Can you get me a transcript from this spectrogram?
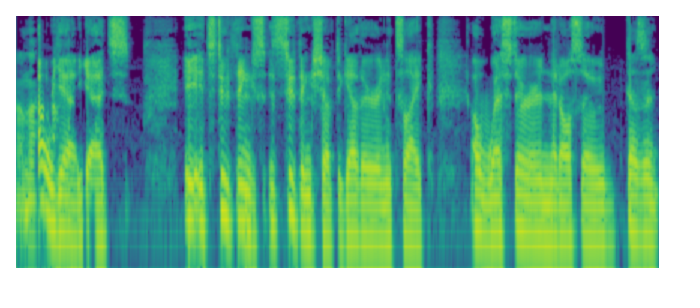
I'm not. Oh yeah, yeah. It's it's two things. It's two things shoved together, and it's like a western that also doesn't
